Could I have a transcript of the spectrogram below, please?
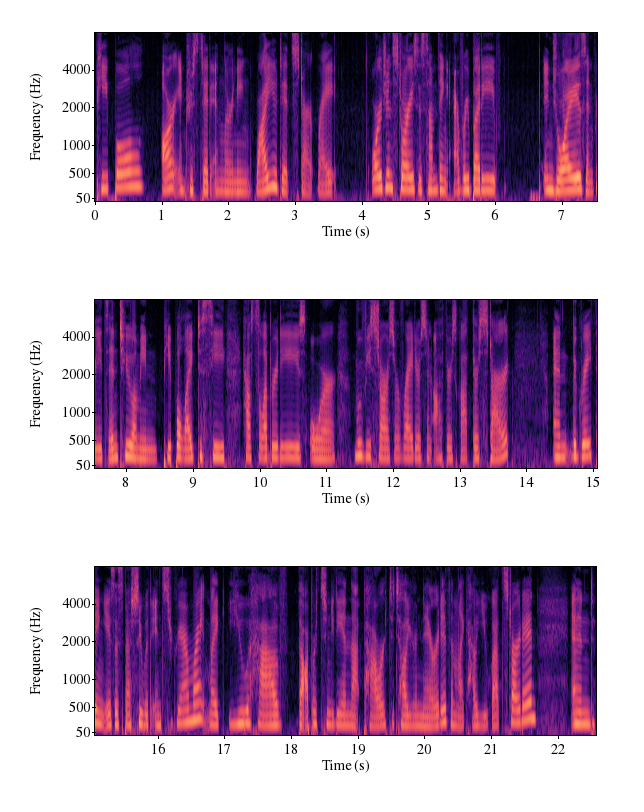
people are interested in learning why you did start, right? Origin stories is something everybody enjoys and reads into. I mean, people like to see how celebrities or movie stars or writers and authors got their start. And the great thing is, especially with Instagram, right? Like you have the opportunity and that power to tell your narrative and like how you got started. And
